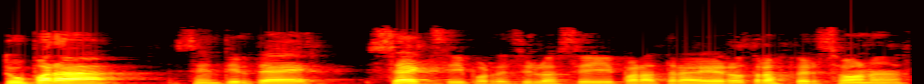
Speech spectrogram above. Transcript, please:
tú para sentirte sexy, por decirlo así, para atraer otras personas,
